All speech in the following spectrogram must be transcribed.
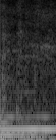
Oh.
